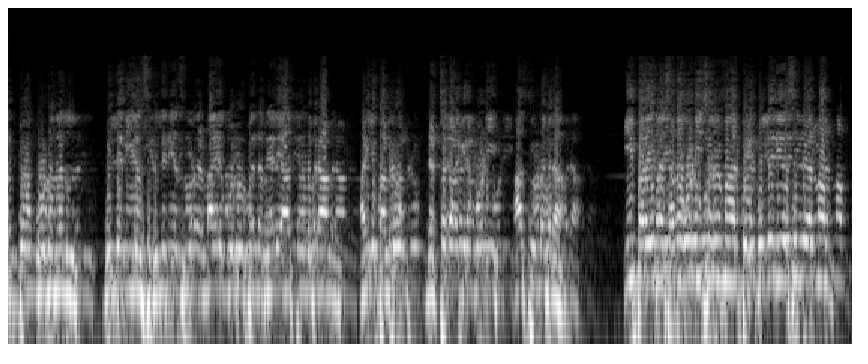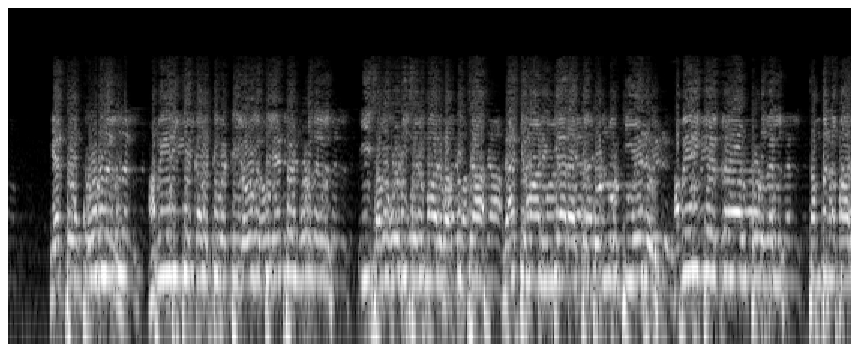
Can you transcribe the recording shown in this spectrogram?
ഏറ്റവും കൂടുതൽ ബില്ലനിയേഴ്സ് ബില്ലനിയേഴ്സ് പറഞ്ഞ എണ്ണായിരം കോടി രൂപയുടെ മേലെ ആസ്തിയുള്ളവരാണ്. അതിൽ പലരും ലക്ഷക്കണക്കിന് കോടി ആസ്തിയുള്ളവരാണ് ഈ പറയുന്ന ശതകോടീശ്വരന്മാർ ബില്ലനിയേഴ്സിന്റെ എണ്ണം ഏറ്റവും കൂടുതൽ അമേരിക്ക കടത്തിവെട്ടി ലോകത്തിൽ ഏറ്റവും കൂടുതൽ ഈ ശതകോടീശ്വരന്മാർ വർദ്ധിച്ച രാജ്യമാണ് ഇന്ത്യ രാജ്യം. തൊണ്ണൂറ്റിയേഴ് അമേരിക്കയേക്കാൾ കൂടുതൽ സമ്പന്നന്മാർ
